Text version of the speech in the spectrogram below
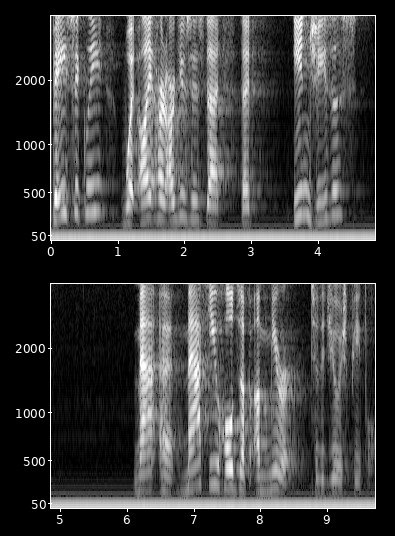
Basically, what Leithart argues is that, that in Jesus, Ma- uh, Matthew holds up a mirror to the Jewish people.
